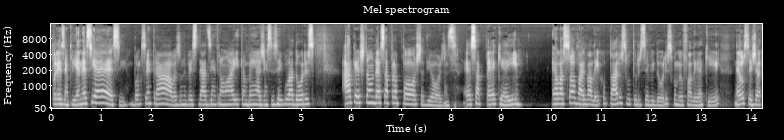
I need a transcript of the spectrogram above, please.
por exemplo, INSS, Banco Central, as universidades entram aí também, agências reguladoras a questão dessa proposta, Diógenes, essa PEC aí, ela só vai valer para os futuros servidores, como eu falei aqui, né? Ou seja,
